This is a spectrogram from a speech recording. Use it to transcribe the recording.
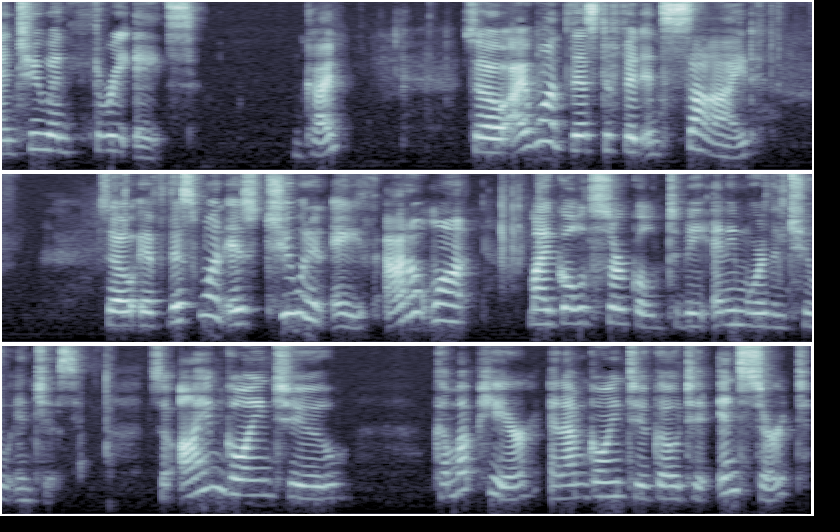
and two and three eighths. Okay, so I want this to fit inside. So if this one is two and an eighth, I don't want my gold circle to be any more than two inches. So I am going to come up here and I'm going to go to insert.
